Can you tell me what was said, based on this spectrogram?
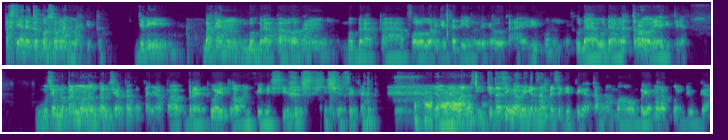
pasti ada kekosongan lah gitu. Jadi bahkan beberapa orang, beberapa follower kita di Liga UKAID pun udah udah ngetrol ya gitu ya. Musim depan mau nonton siapa? Katanya apa? Brad White lawan Vinicius gitu kan. Ya memang sih kita sih nggak mikir sampai segitu ya. Karena mau bagaimanapun juga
